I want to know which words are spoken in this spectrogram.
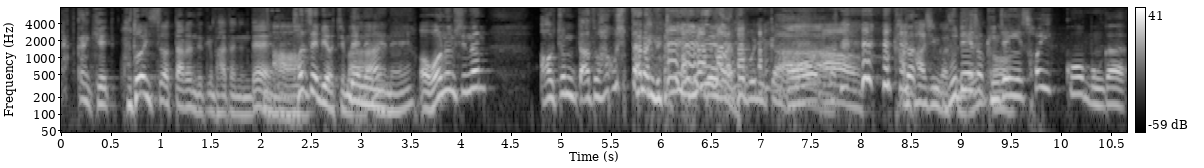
약간 이렇게 굳어 있었다는 느낌 받았는데 아. 컨셉이었지만. 어, 원음 씨는 어, 좀 나도 하고 싶다는 느낌이 있는 것 같아 보니까. 아, 간파하신 것 같은데. 무대에서 굉장히 서 있고 뭔가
